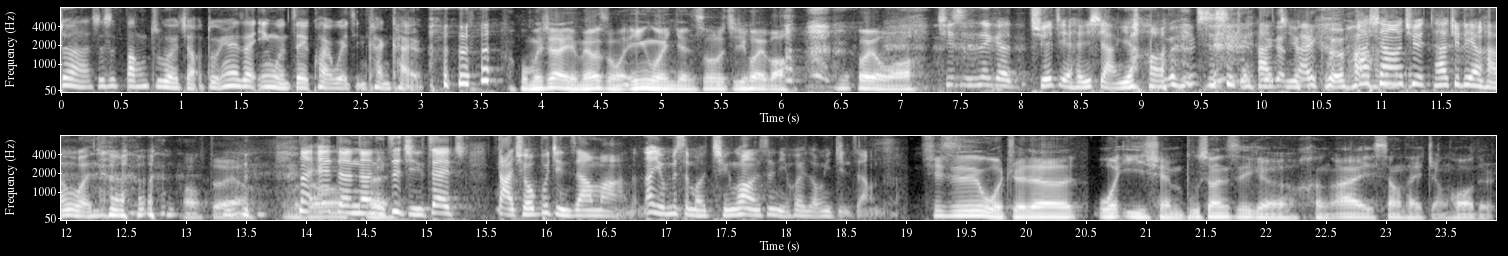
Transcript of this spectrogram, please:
对啊，就是帮助的角度，因为在英文这一块我已经看开了。我们现在也没有什么英文演说的机会吧？会有吗？其实那个学姐很想要，只是给她机会。太可怕她想要去，她去练韩文。哦，对啊。那 Eden 呢？对你自己在打球不紧张吗？那有没有什么情况是你会容易紧张的？其实我觉得我以前不算是一个很爱上台讲话的人，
